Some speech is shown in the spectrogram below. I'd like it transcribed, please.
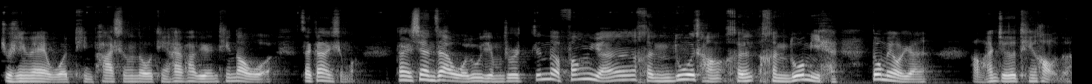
就是因为我挺怕生的，我挺害怕别人听到我在干什么。但是现在我录节目，就是真的方圆很多长很很多米都没有人啊，我还觉得挺好的，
